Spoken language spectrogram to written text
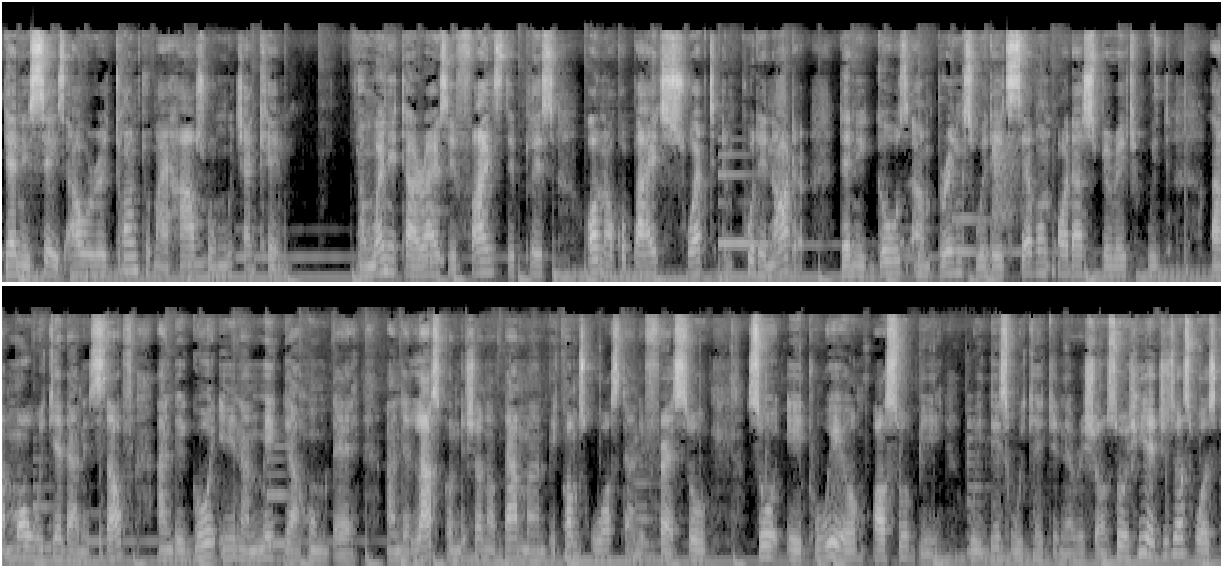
Then he says, I will return to my house from which I came. And when it arrives, it finds the place unoccupied, swept, and put in order. Then it goes and brings with it seven other spirits with uh, more wicked than itself, and they go in and make their home there. And the last condition of that man becomes worse than the first. So, so it will also be with this wicked generation. So here Jesus was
